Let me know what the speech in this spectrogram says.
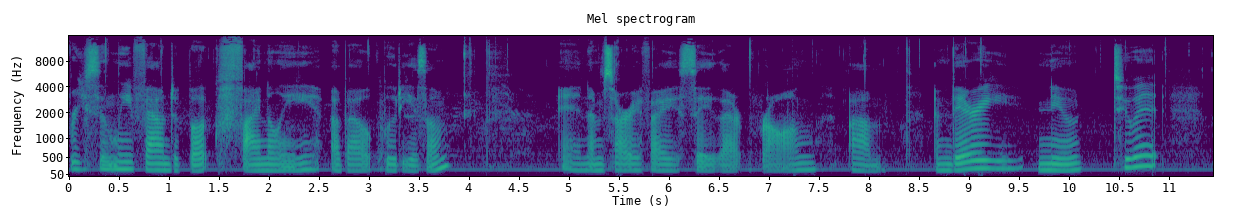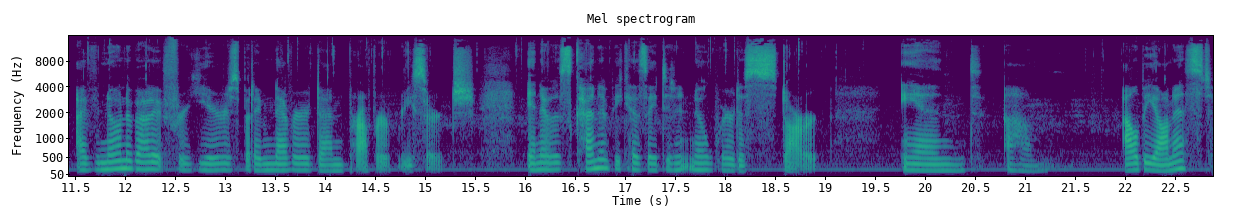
recently found a book, finally, about Buddhism. And I'm sorry if I say that wrong. Um, I'm very new to it. I've known about it for years, but I've never done proper research. And it was kind of because I didn't know where to start. And um, I'll be honest,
